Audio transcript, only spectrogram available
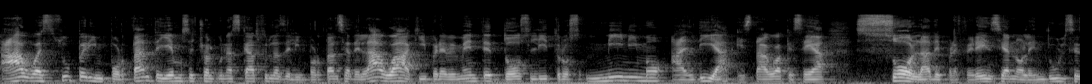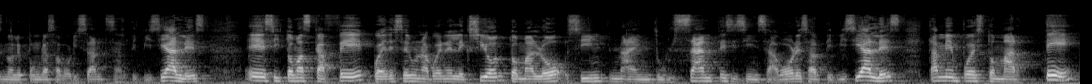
agua es súper importante, ya hemos hecho algunas cápsulas de la importancia del agua, aquí brevemente, dos litros mínimo al día, esta agua que sea sola de preferencia, no le endulces, no le pongas saborizantes artificiales, eh, si tomas café puede ser una buena elección, tómalo sin endulzantes y sin sabores artificiales, también puedes tomar té,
